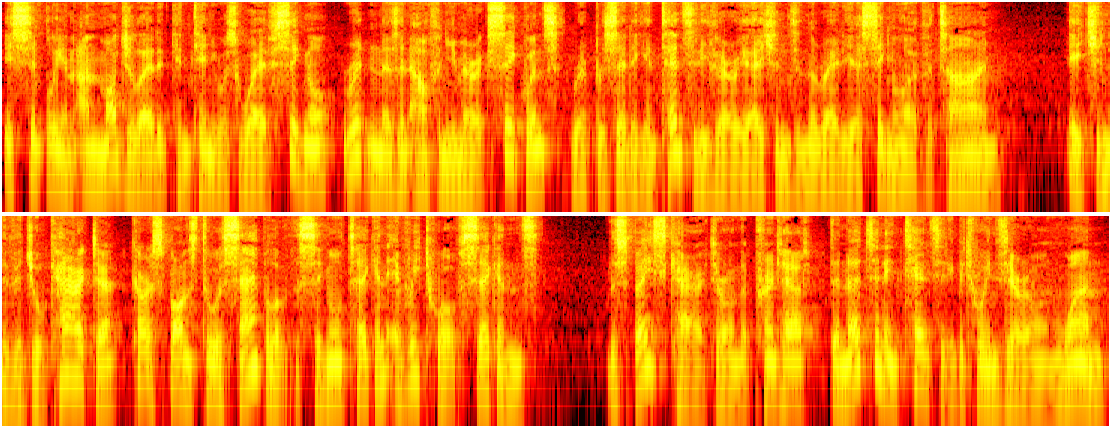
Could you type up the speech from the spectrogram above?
is simply an unmodulated continuous wave signal written as an alphanumeric sequence representing intensity variations in the radio signal over time. Each individual character corresponds to a sample of the signal taken every 12 seconds. The space character on the printout denotes an intensity between 0 and 1.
